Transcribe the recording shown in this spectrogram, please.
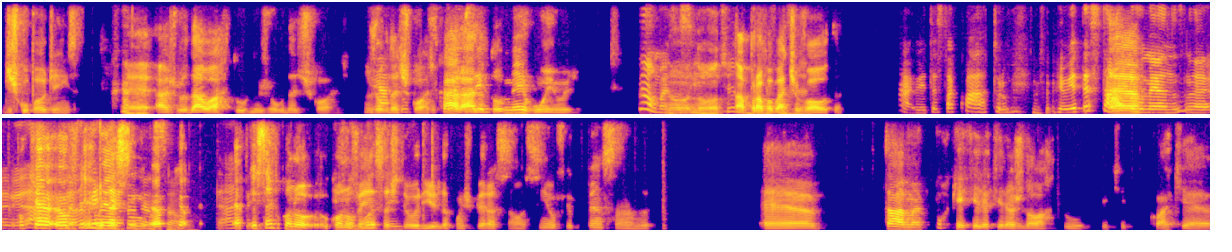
desculpa a audiência, é, ajudar o Arthur no jogo da Discord. No jogo da Arthur Discord. escolheu Caralho, eu tô meio ruim hoje. Não, mas no- assim, no- na prova bate-volta. Ah, eu ia testar quatro. Eu ia testar, É, pelo menos, né? porque Ah, eu fiquei bem, meio assim, é atenção. porque tá É porque sempre quando, quando vem essas vezes. teorias da conspiração assim, eu fico pensando, é, tá, mas por que que ele ia querer ajudar o Arthur? Que que- qual é que é?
